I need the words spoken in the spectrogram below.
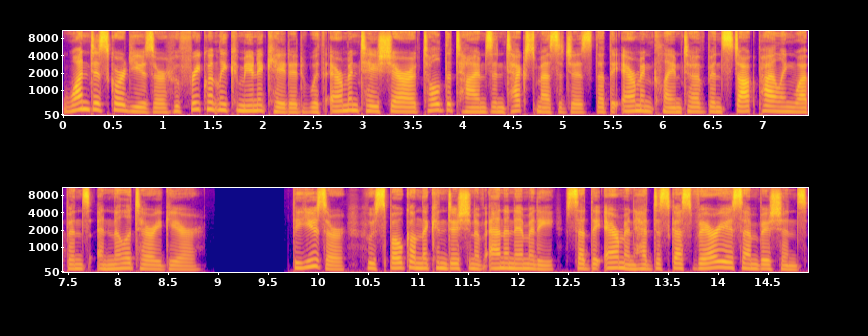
One Discord user who frequently communicated with Airman Teixeira told The Times in text messages that the airman claimed to have been stockpiling weapons and military gear. The user, who spoke on the condition of anonymity, said the airman had discussed various ambitions,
